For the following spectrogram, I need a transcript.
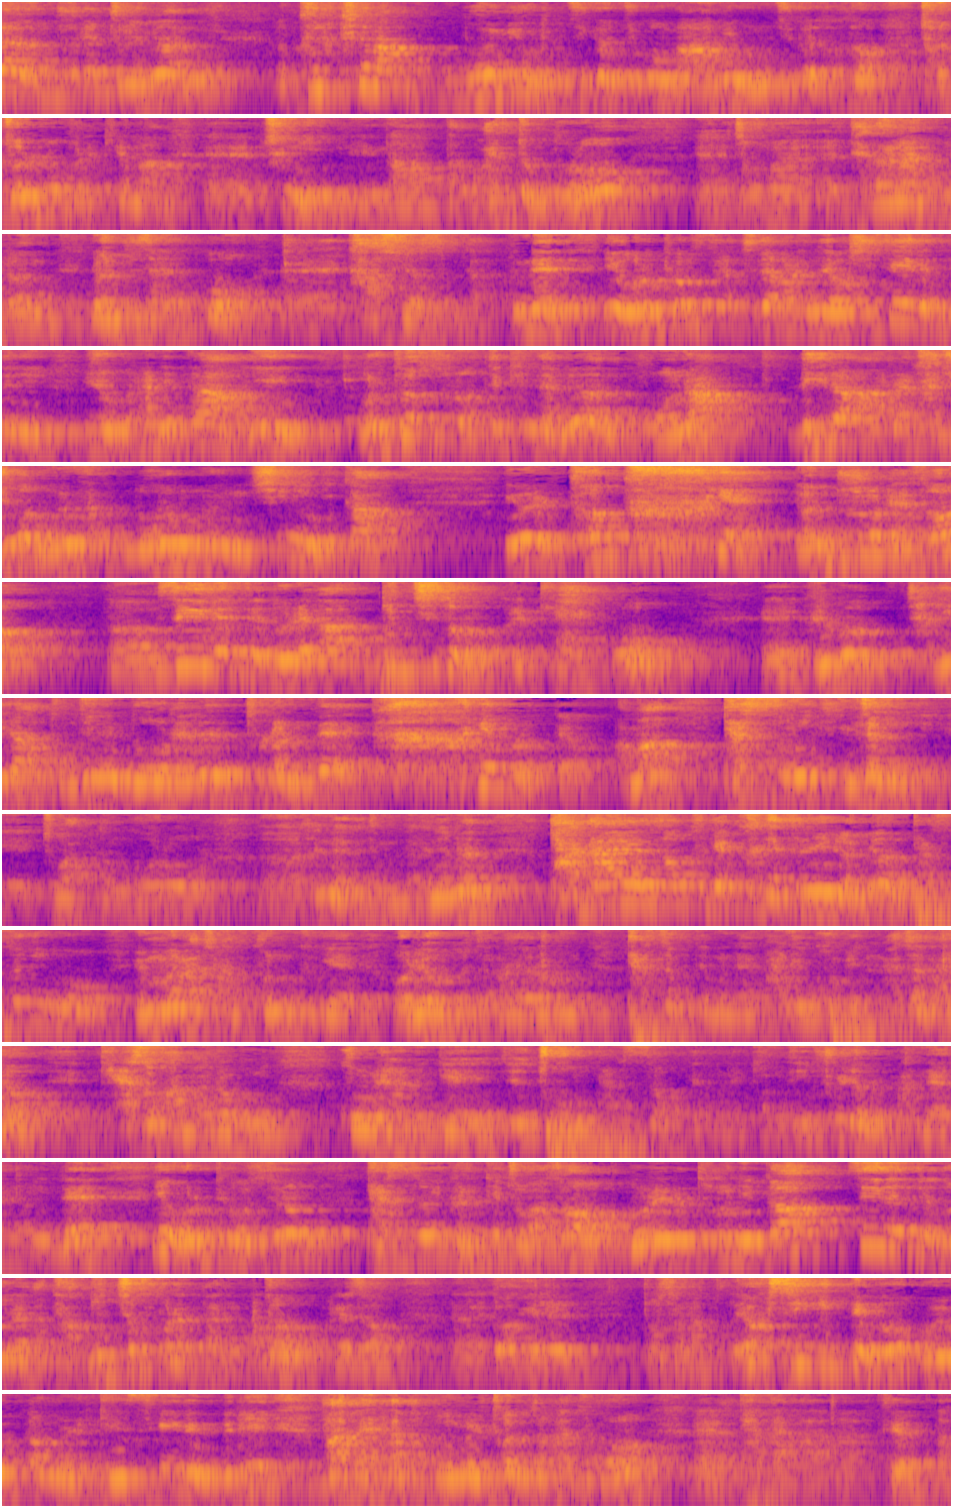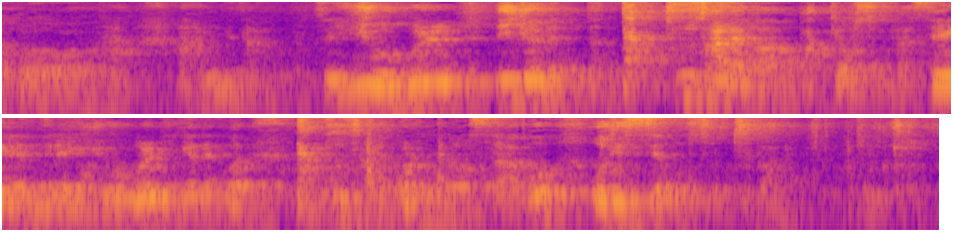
리라 연주를 들으면 그렇게 막 몸이 움직여지고 마음이 움직여져서 저절로 그렇게 막 에, 춤이 나왔다고 할 정도로 에, 정말 대단한 그런 연주자였고 에, 가수였습니다. 근데 이 오르페우스가 지나가는데 역시 세이렌들이 유혹을 하니까 이 오르페우스는 어떻게 했냐면 워낙 리라를 가지고 노는, 사- 노는 신이니까 이걸 더 크게 연주를 해서 어, 세이렌트의 노래가 묻히도록 그렇게 했고 예, 그리고 자기가 굉장히 노래를 불렀는데 크게 불렀대요. 아마 발성이 굉장히 예, 좋았던 거로 어, 생각이 듭니다. 왜냐면 바다에서 그게 크게 들리려면 발성이 뭐 웬만하지 않고는 그게 어려운 거잖아요. 여러분 발성 때문에 많이 고민을 하잖아요. 예, 계속 아마 여러분 고민하는 게 이제 좋은 발성 때문에 굉장히 훈련을 많이 할 터인데 이 오르페우스는 발성이 그렇게 좋아서 노래를 부르니까 세이렌들의 노래가 다 묻혀버렸다는 거죠. 그래서 에, 거기를 벗어났고 역시 이때도 모욕감을 느낀 세이렌들이 바다에다가 몸을 던져가지고 에, 바다가 되었다고 하- 합니다. 유혹을 이겨냈던 딱 두 사례가 밖에 없습니다. 세이렌들의 유혹을 이겨낸 건딱두 사례 오르페우스하고 오디세우스 두 번.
